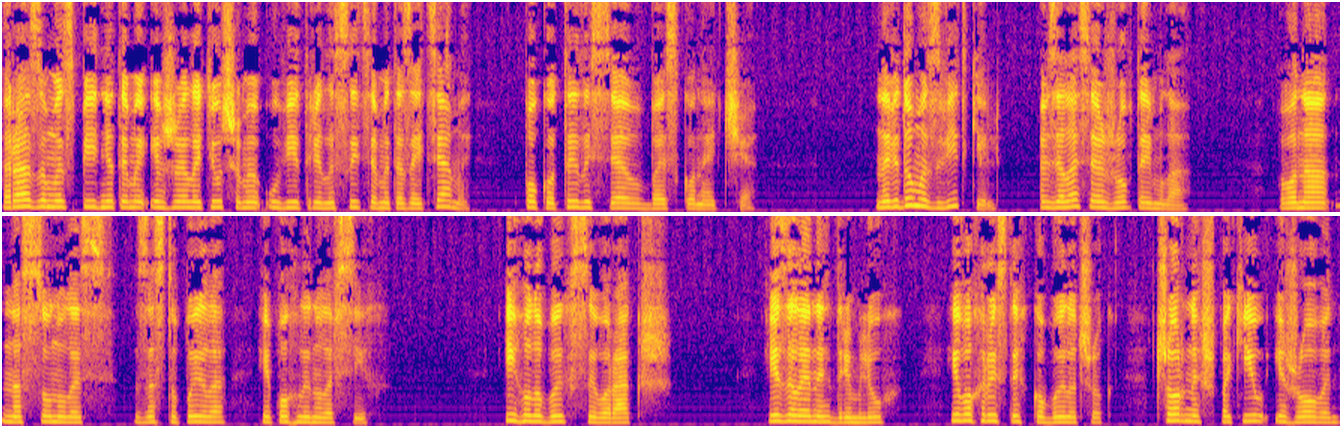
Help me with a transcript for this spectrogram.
разом із піднятими і вже летючими у вітрі лисицями та зайцями покотилися в безконеччя. Невідомо звідкіль взялася жовта імла. Вона насунулась, заступила і поглинула всіх, і голубих сиворакш, і зелених дрімлюх, і вохристих кобилочок, чорних шпаків і жовен,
